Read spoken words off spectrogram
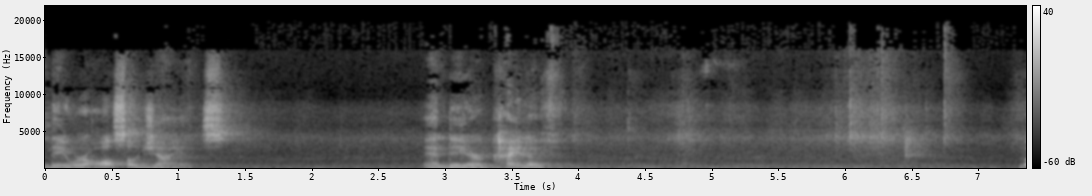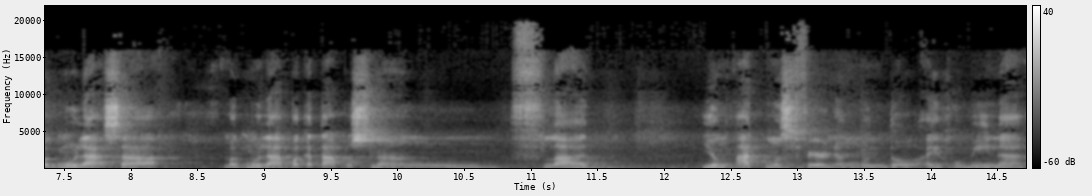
They were also giants. And they are kind of magmula sa magmula pagkatapos ng flood, yung atmosphere ng mundo ay humina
